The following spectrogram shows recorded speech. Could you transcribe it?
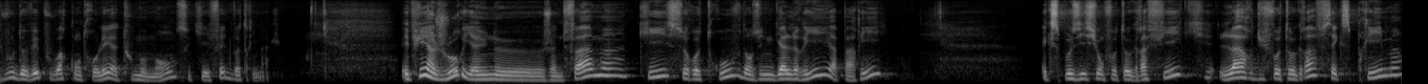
vous devez pouvoir contrôler à tout moment ce qui est fait de votre image. Et puis un jour, il y a une jeune femme qui se retrouve dans une galerie à Paris exposition photographique, l'art du photographe s'exprime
